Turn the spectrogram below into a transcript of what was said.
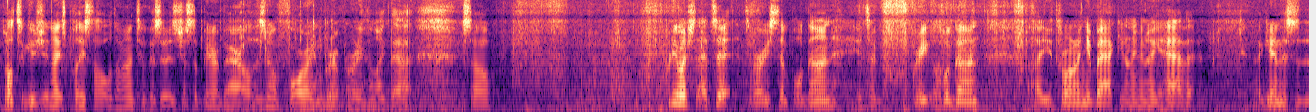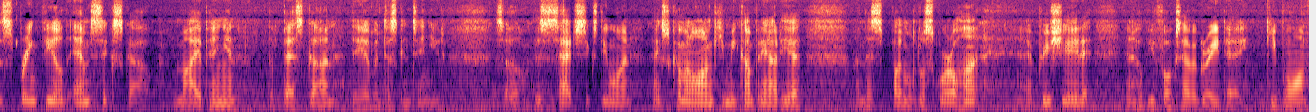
It also gives you a nice place to hold on to because it is just a bare barrel. There's no forend grip or anything like that. So pretty much that's it. It's a very simple gun. It's a great little gun. Uh, you throw it on your back, you don't even know you have it. Again, this is the Springfield M6 Scout. In my opinion, the best gun they ever discontinued. So this is Hatch 61. Thanks for coming along and keeping me company out here on this fun little squirrel hunt. I appreciate it, and I hope you folks have a great day. Keep warm.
